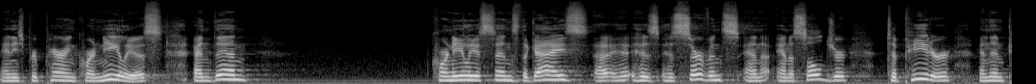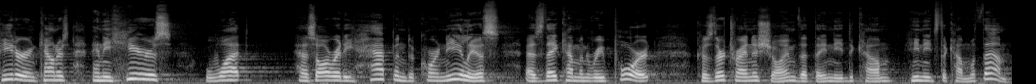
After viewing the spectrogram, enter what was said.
and he's preparing Cornelius, and then Cornelius sends the guys, uh, his, his servants, and, and a soldier to Peter, and then Peter encounters, and he hears what has already happened to Cornelius as they come and report, because they're trying to show him that they need to come, he needs to come with them.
